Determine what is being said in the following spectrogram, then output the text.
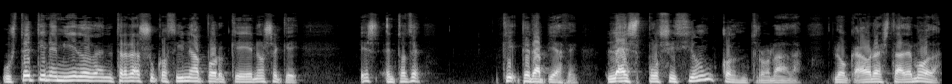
usted tiene miedo de entrar a su cocina porque no sé qué. Es, entonces, ¿qué terapia hacen? La exposición controlada, lo que ahora está de moda,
